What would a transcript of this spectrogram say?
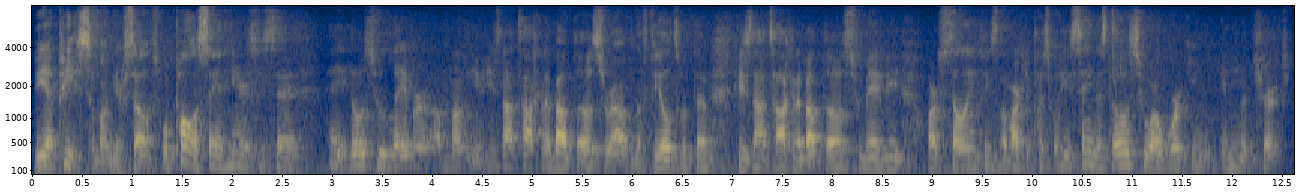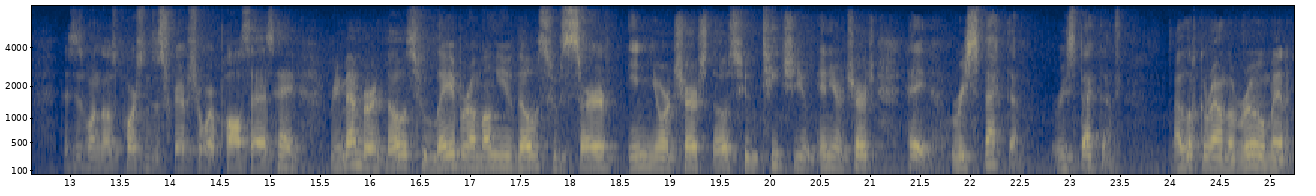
Be at peace among yourselves. What Paul is saying here is he's saying, hey, those who labor among you. He's not talking about those who are out in the fields with them. He's not talking about those who maybe are selling things in the marketplace. What he's saying is those who are working in the church. This is one of those portions of Scripture where Paul says, Hey, remember those who labor among you, those who serve in your church, those who teach you in your church. Hey, respect them. Respect them. I look around the room and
